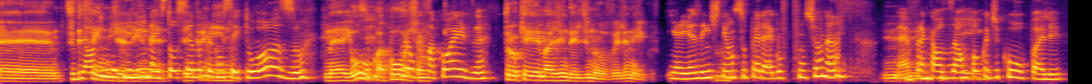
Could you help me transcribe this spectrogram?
é, se defende ali, né? Estou se sendo recrimina, preconceituoso. Né? E, opa, poxa, alguma coisa. Troquei a imagem dele de novo, ele é negro. E aí a gente tem um uhum. superego funcionando, uhum. né? Para causar um pouco de culpa ali.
